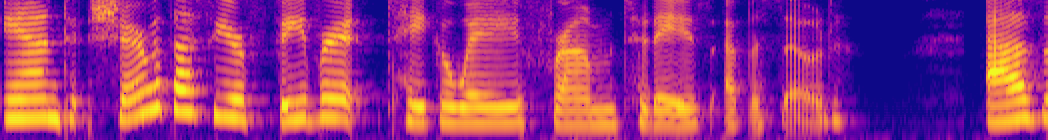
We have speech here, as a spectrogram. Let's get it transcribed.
and share with us your favorite takeaway from today's episode. As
